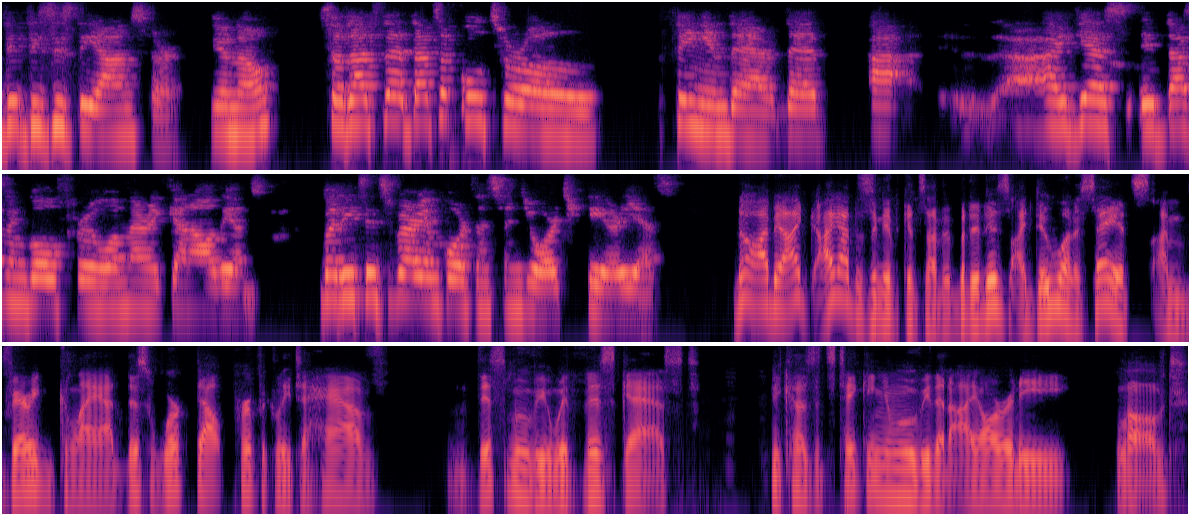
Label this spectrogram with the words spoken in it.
th- this is the answer," you know. So that's that. That's a cultural thing in there that I, I guess it doesn't go through American audience, but it's it's very important. Saint George here, yes. No, I mean I I got the significance of it, but it is I do want to say it's I'm very glad this worked out perfectly to have this movie with this guest because it's taking a movie that I already loved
